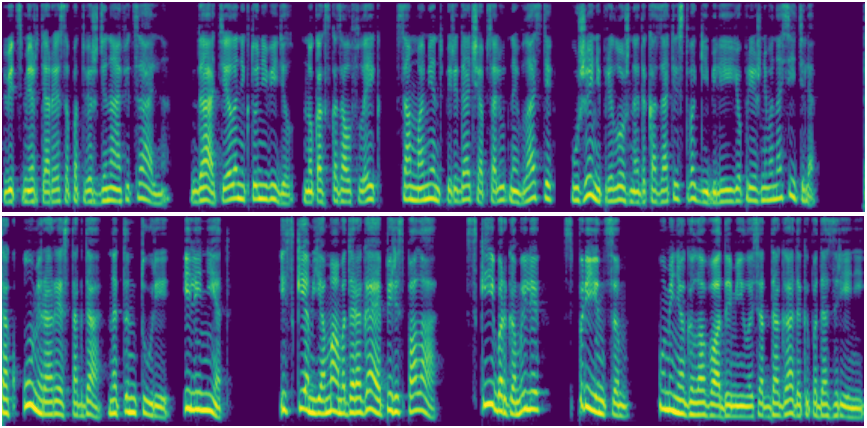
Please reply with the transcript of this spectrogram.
Ведь смерть Ареса подтверждена официально. Да, тело никто не видел, но, как сказал Флейк, сам момент передачи абсолютной власти уже непреложное доказательство гибели ее прежнего носителя. Так умер Арес тогда на Тентурии или нет? И с кем я, мама дорогая, переспала? С киборгом или с принцем? У меня голова дымилась от догадок и подозрений,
